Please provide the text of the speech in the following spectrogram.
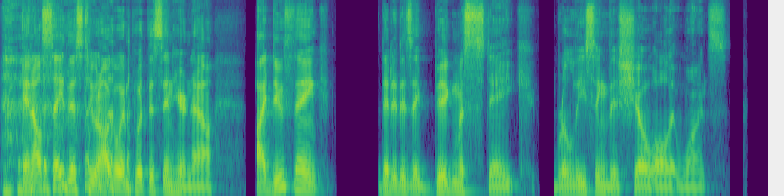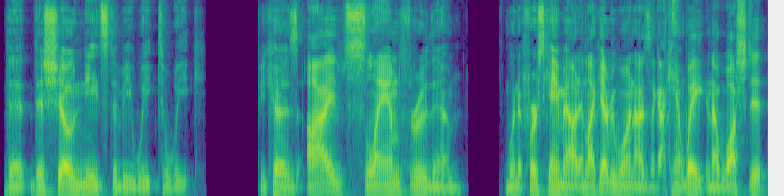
and I'll say this too, and I'll go ahead and put this in here now. I do think that it is a big mistake releasing this show all at once. That this show needs to be week to week because I slammed through them when it first came out. And like everyone, I was like, I can't wait. And I watched it,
